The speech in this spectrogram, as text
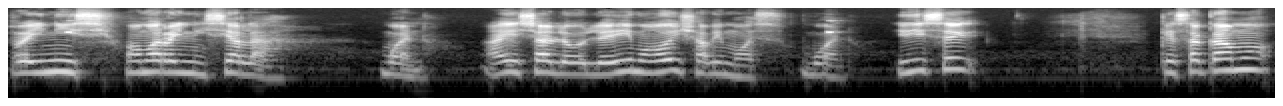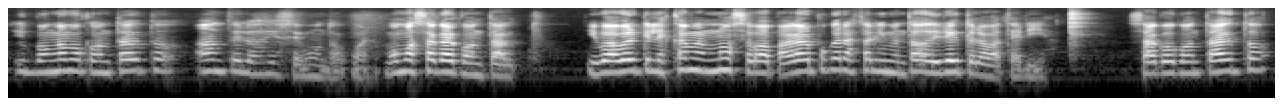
Reinicio. Vamos a reiniciarla. Bueno, ahí ya lo leímos hoy, ya vimos eso. Bueno, y dice que sacamos y pongamos contacto antes de los 10 segundos. Bueno, vamos a sacar contacto. Y va a ver que el escáner no se va a apagar porque ahora está alimentado directo la batería. Saco contacto.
